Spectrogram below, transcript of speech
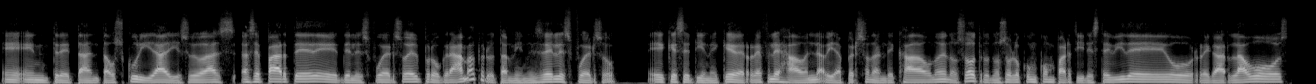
entre tanta oscuridad. Y eso hace parte de, del esfuerzo del programa, pero también es el esfuerzo que se tiene que ver reflejado en la vida personal de cada uno de nosotros, no solo con compartir este video, regar la voz,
